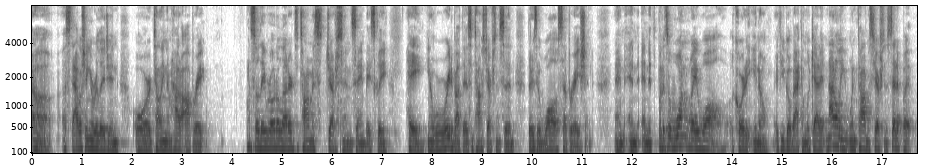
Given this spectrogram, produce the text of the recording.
uh, establishing a religion or telling them how to operate. And so they wrote a letter to Thomas Jefferson saying basically, hey, you know, we're worried about this. And Thomas Jefferson said, there's a wall of separation. And and and it's but it's a one-way wall, according, you know, if you go back and look at it, not only when Thomas Jefferson said it, but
